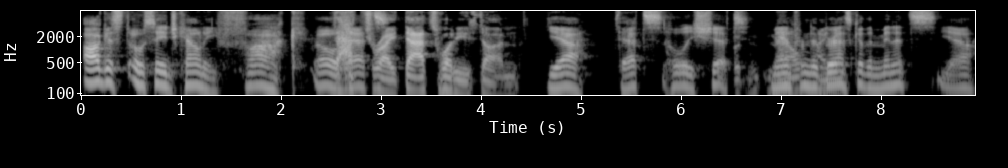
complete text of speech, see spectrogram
August Osage County. Fuck. Oh, that's, right. That's what he's done. Yeah, that's holy shit. Man from Nebraska, the minutes. Yeah.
